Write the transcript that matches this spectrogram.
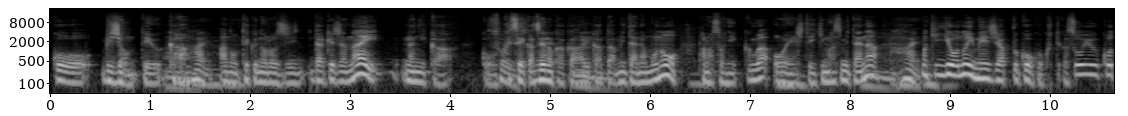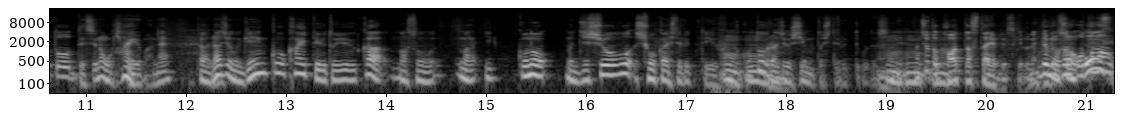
こうビジョンっていうか、はい。あのテクノロジーだけじゃない何かこう生活への関わり方みたいなものをパナソニックは応援していきますみたいな、まあ、はい。企業のイメージアップ広告っていうかそういうことですよね大きく言えばね。だからラジオの原稿を書いているというか、まあそのまあ、一個のまあ事象を紹介してるっていうふうなことをラジオ CM としてるってことですね。うんまあちょっと変わったスタイルですけどね。でもその音の音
